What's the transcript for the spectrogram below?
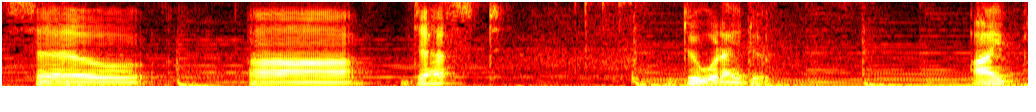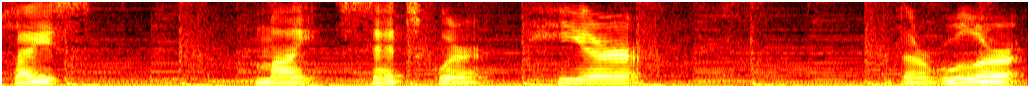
So uh, just do what I do. I place my set square here, the ruler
